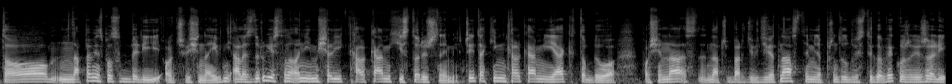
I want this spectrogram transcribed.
to na pewien sposób byli oczywiście naiwni, ale z drugiej strony oni myśleli kalkami historycznymi, czyli takimi kalkami, jak to było w XVIII, znaczy bardziej w XIX i na początku XX wieku, że jeżeli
